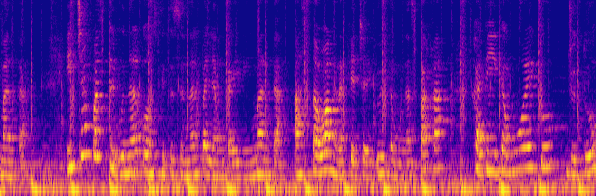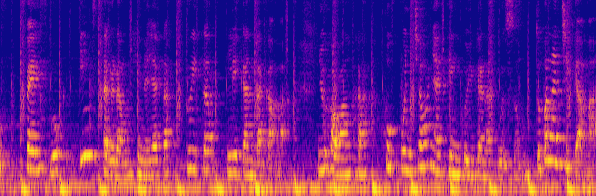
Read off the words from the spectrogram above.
manta. Ichapas Tribunal Constitucional manta. hasta wanra yachaykuyta munaspaqa hatiykamuwayku YouTube, Facebook, Instagram hinallata Twitter likantakama. Ñuqawanqa huk punchaw ña tinkuykanakusun. Tupananchikama.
